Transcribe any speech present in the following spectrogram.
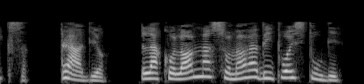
X Radio, la colonna sonora dei tuoi studi.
